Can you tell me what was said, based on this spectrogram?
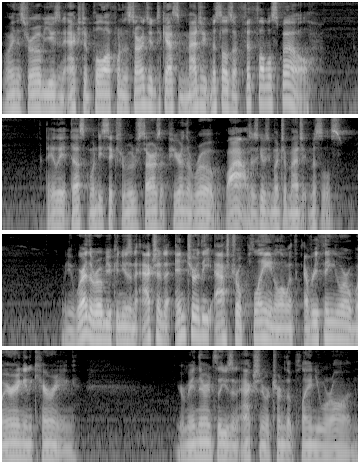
Wearing this robe, use an action to pull off one of the stars. You to cast a magic missile as a fifth level spell. Daily at dusk, 1d6 removed stars appear in the robe. Wow, this gives you a bunch of magic missiles. When you wear the robe, you can use an action to enter the astral plane along with everything you are wearing and carrying. You remain there until you use an action to return to the plane you were on.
